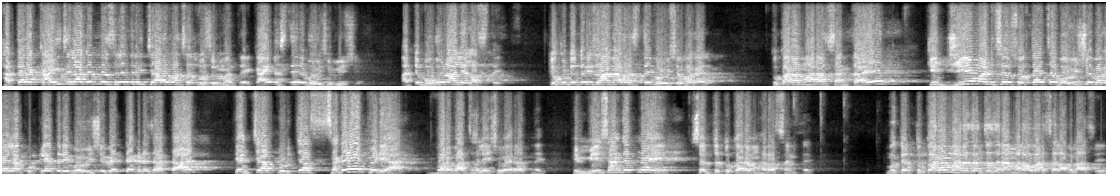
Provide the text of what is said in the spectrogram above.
हाताला काहीच लागत नसलं तरी चार माणसात बसून म्हणताय काय नसते रे भविष्य भविष्य आणि ते बघून आलेलं असते ते कुठेतरी जाणार असते भविष्य बघायला. तुकाराम महाराज सांगतायत की जी माणसं स्वतःचं भविष्य बघायला कुठल्या तरी भविष्य व्यक्त्याकडे जातात त्यांच्या पुढच्या सगळ्या पिढ्या बर्बाद झाल्याशिवाय राहत नाहीत. हे मी सांगत नाही संत तुकाराम महाराज सांगतायत. मग त्या तुकाराम महाराजांचा जर आम्हाला वारसा लाभला असेल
